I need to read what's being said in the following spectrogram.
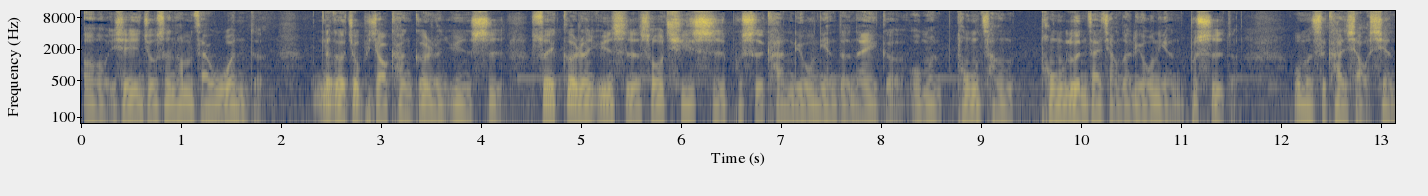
呃一些研究生他们在问的，那个就比较看个人运势。所以个人运势的时候，其实不是看流年的那一个，我们通常通论在讲的流年，不是的，我们是看小线。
